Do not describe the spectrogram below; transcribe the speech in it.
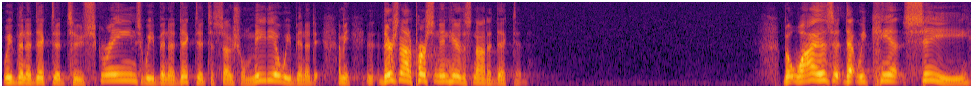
We've been addicted to screens. We've been addicted to social media. We've been addicted. I mean, there's not a person in here that's not addicted. But why is it that we can't see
